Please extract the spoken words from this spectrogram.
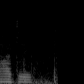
god, dude.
